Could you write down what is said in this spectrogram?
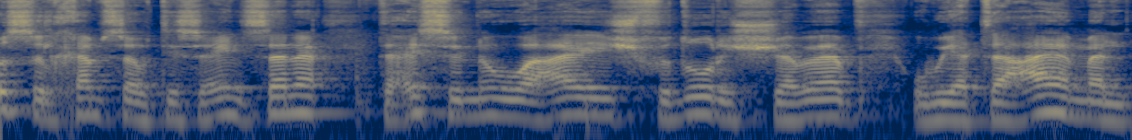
وصل 95 سنة تحس إن هو عايش في دور الشباب وبيتعامل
